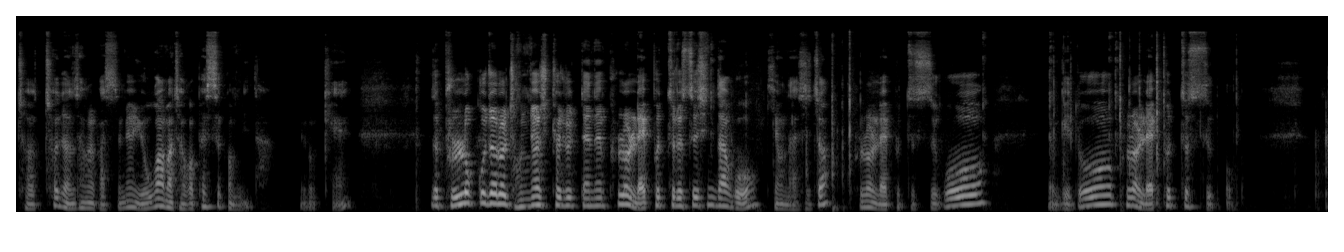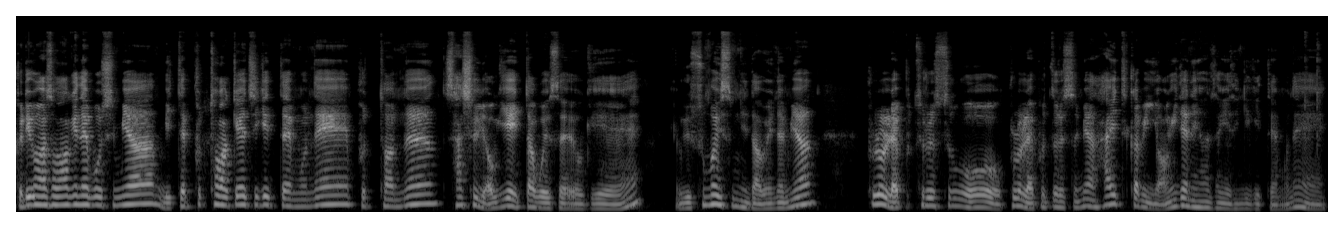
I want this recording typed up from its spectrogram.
저 첫 영상을 봤으면 요거 아마 작업했을 겁니다. 이렇게 그래서 블록 구조를 정렬시켜 줄 때는 float left를 쓰신다고 기억나시죠? float left 쓰고 여기도 float left 쓰고 그리고 나서 확인해 보시면 밑에 footer가 깨지기 때문에 footer는 사실 여기에 있다고 했어요. 여기에. 여기 숨어 있습니다. 왜냐면 float left를 쓰고 float left를 쓰면 height 값이 0이 되는 현상이 생기기 때문에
